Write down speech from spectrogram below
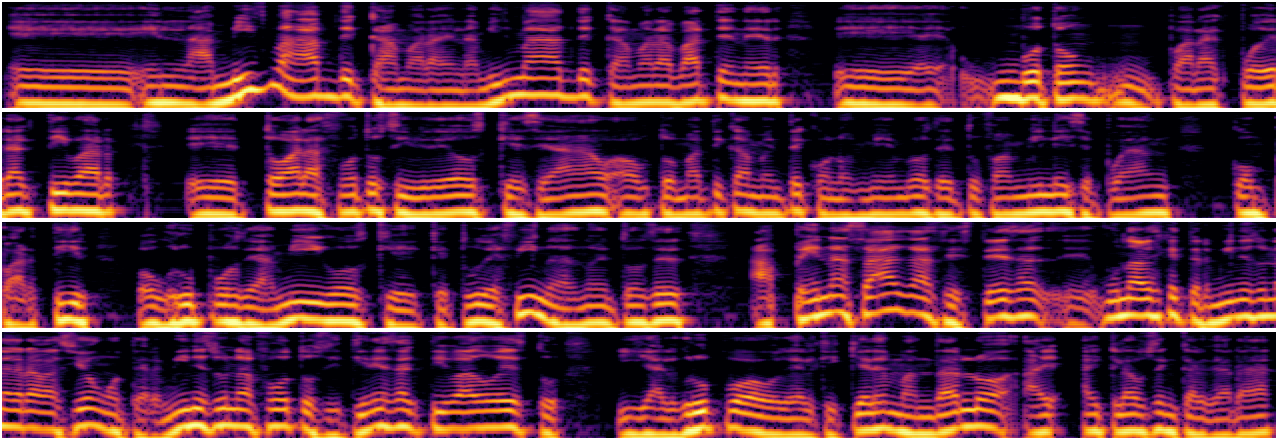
eh, en la misma app de cámara, en la misma app de cámara va a tener eh, un botón para poder activar eh, todas las fotos y videos que se hagan automáticamente con los miembros de tu familia y se puedan compartir o grupos de amigos que, tú definas, ¿no? Entonces, apenas hagas, estés, una vez que termines una grabación o termines una foto, si tienes activado esto y al grupo del que quieres mandarlo, iCloud se encargará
